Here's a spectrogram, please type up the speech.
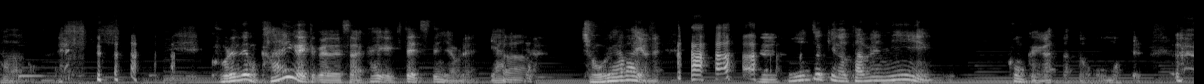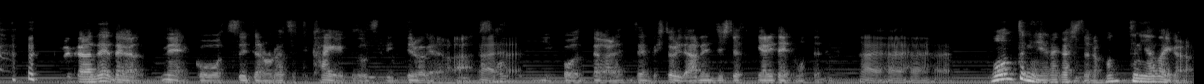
ただの。これでも海外とかでさ、海外行きたいって言ってんじゃん、俺。やったら超やばいよね。うんその時のために今回があったと思ってる。これからね、だからね、こう落ち着いたら俺はずっと海外行くぞっつって言ってるわけだから、はいはいこうだから全部一人でアレンジしてやりたいと思ってる。はいはいはいはい。本当にやらかしたら本当にやばいから、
